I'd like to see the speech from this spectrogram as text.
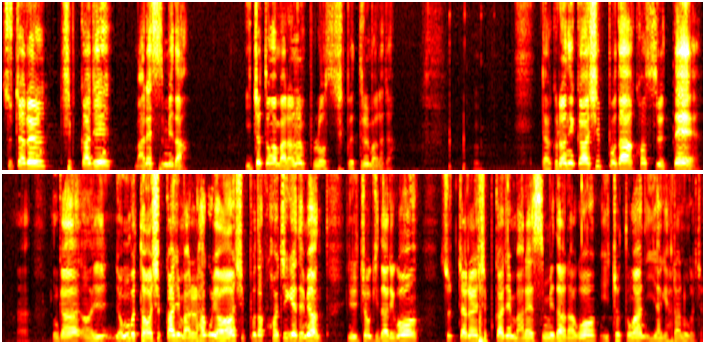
숫자를 10까지 말했습니다. 2초 동안 말하는 블록 스크립트를 말하자 자 그러니까 10보다 컸을 때 그러니까 어, 0부터 10까지 말을 하고요. 10보다 커지게 되면 1초 기다리고 숫자를 10까지 말했습니다 라고 2초 동안 이야기 하라는 거죠.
